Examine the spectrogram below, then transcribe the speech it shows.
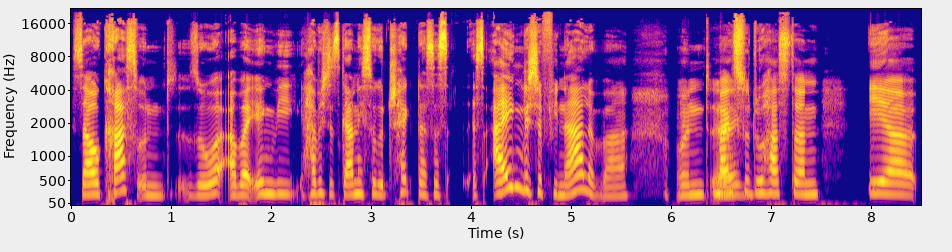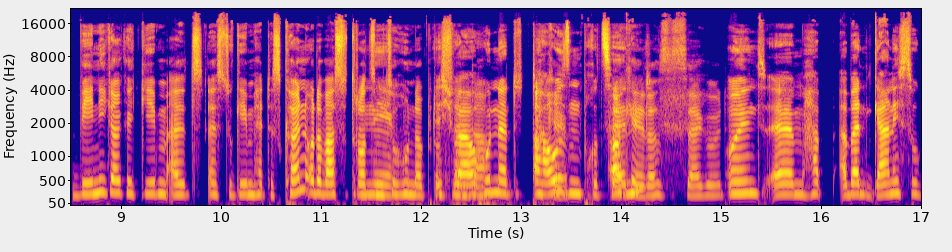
sau krass und so, aber irgendwie habe ich das gar nicht so gecheckt, dass es das eigentliche Finale war. Und äh, meinst du, du hast dann eher weniger gegeben, als, als du geben hättest können? Oder warst du trotzdem nee, zu 100 Prozent? Ich war 100.000 Prozent. Okay. okay, das ist sehr gut. Und ähm, hab aber gar nicht so,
